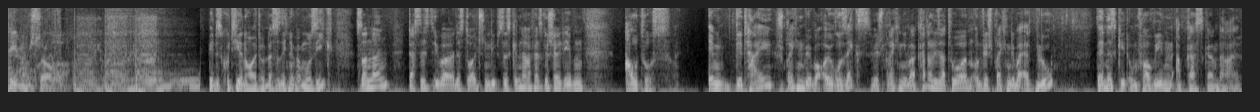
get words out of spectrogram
Themenshow. wir diskutieren heute und das ist nicht nur über Musik, sondern das ist über des Deutschen liebstes Kind, haben wir festgestellt, eben Autos. Im Detail sprechen wir über Euro 6, wir sprechen über Katalysatoren und wir sprechen über AdBlue, denn es geht um VW und den Abgasskandal.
